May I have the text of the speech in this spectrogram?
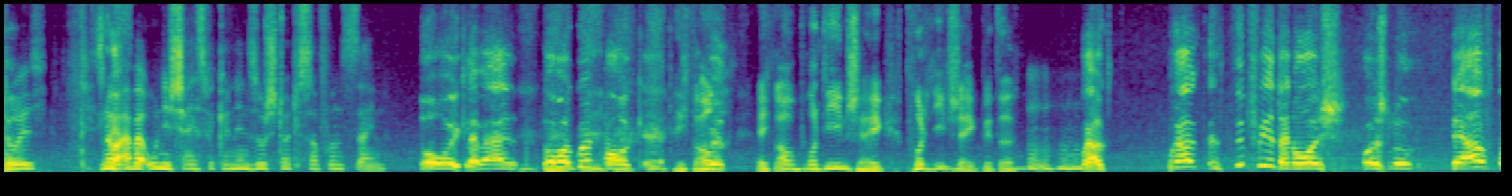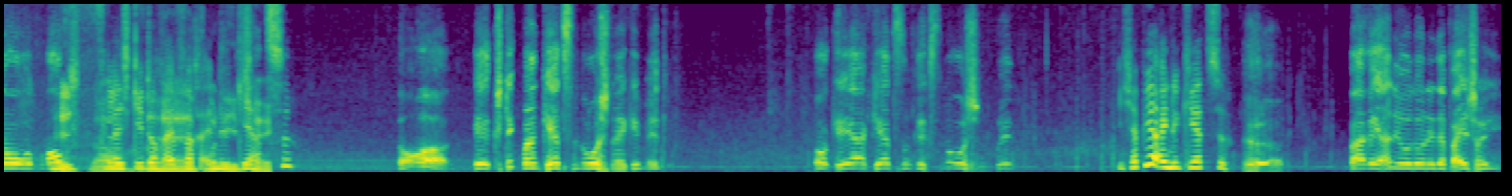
durch. No, aber ohne Scheiß, wir können so stolz auf uns sein. Oh, ich glaube, wir gut gell. Ich brauche Ich brauche einen Proteinshake. Proteinshake, bitte. Mhm. Brauchst, brauchst einen Zipfel in deinen Arsch. Arschloch. Der auf. Ich Vielleicht geht doch äh, einfach eine. Kerze. Da, ich steck mal einen Kerzen in Arsch, ne, geh mit. Okay, ja, Kerzen kriegst du Arsch. Mit. Ich habe hier eine Kerze. Ja. Marianne oder nicht dabei, schau ich.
